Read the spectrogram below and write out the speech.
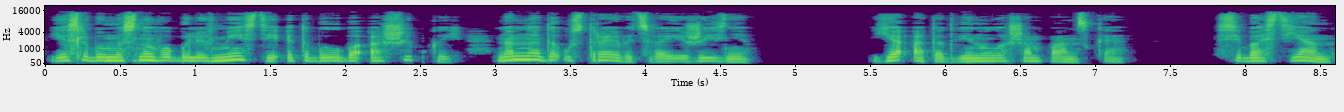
если бы мы снова были вместе, это было бы ошибкой. Нам надо устраивать свои жизни. Я отодвинула шампанское. Себастьян.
